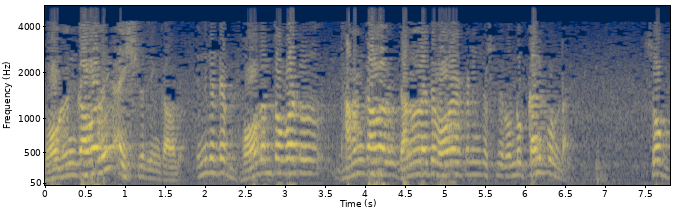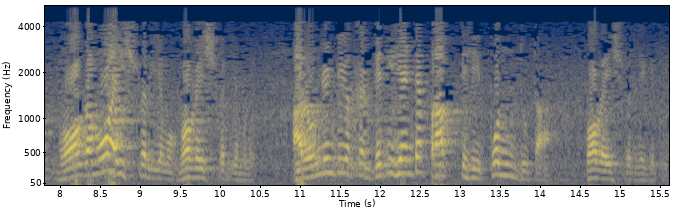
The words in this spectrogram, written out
భోగం కావాలి ఐశ్వర్యం కావాలి. ఎందుకంటే భోగంతో పాటు ధనం కావాలి. ధనం అయితే భోగం ఎక్కడి నుంచి వస్తుంది? రెండు కలిపి ఉండాలి. సో భోగము ఐశ్వర్యము భోగైశ్వర్యములు. ఆ రెండింటి యొక్క గతి అంటే ప్రాప్తి పొందుట భోగైశ్వర్య గతి.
